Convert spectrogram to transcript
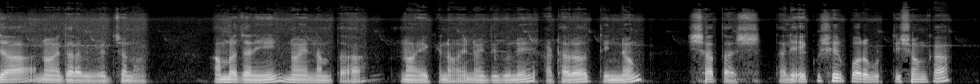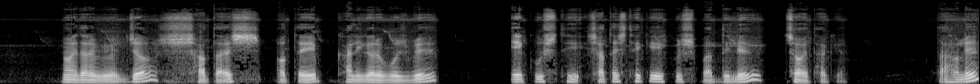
যা নয় দ্বারা বিভাজ্য নয়। আমরা জানি নয়ের নামতা নয় একে নয় নয় দ্বিগুণে আঠারো, তিন নং সাতাশ। তাহলে একুশের পরবর্তী সংখ্যা নয় দ্বারা বিভাজ্য সাতাশ, অতএব খালি ঘরে বসবে একুশ থেকে সাতাশ থেকে একুশ বাদ দিলে ছয় থাকে। তাহলে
